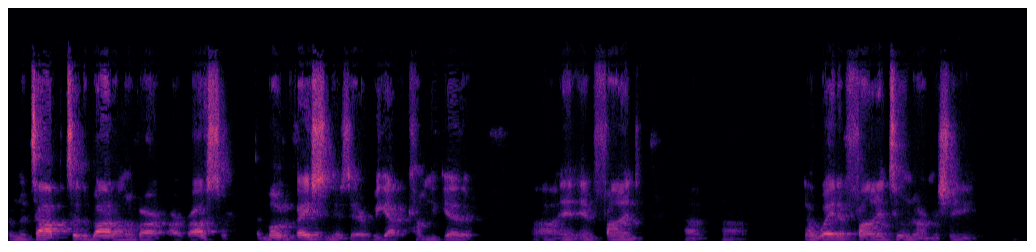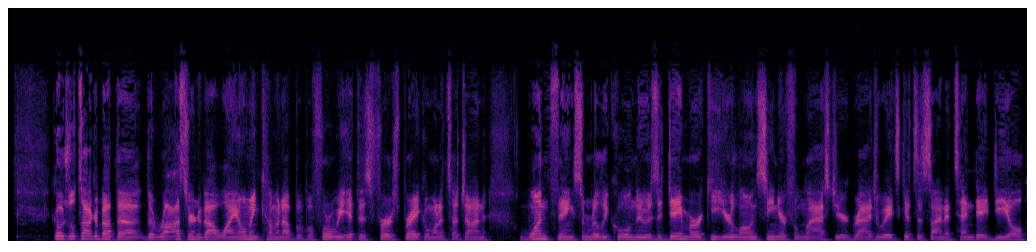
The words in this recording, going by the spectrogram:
from the top to the bottom of our, our roster. The motivation is there. We got to come together uh, and, and find uh, uh, a way to fine tune our machine. Coach, we'll talk about the the roster and about Wyoming coming up. But before we hit this first break, I want to touch on one thing. Some really cool news. Ade Murkey, your lone senior from last year, graduates, gets to sign a 10 day deal,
